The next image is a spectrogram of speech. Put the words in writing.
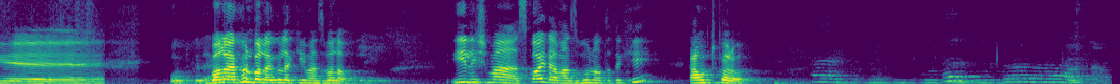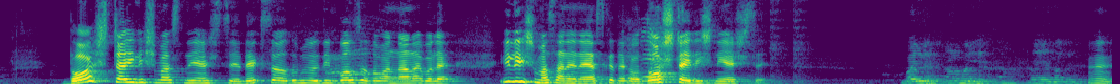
ইয়ে বলো এখন বলো এগুলা কি মাছ বলো? ইলিশ মাছ কয়টা মাছ গুণ তো দেখি? কাউন্ট করো। দশটা ইলিশ মাছ নিয়ে আসছে দেখছ? তুমি ওই দিন বলছো তোমার নানা বলে ইলিশ মাছ আনে না আজকে দেখো দশটা ইলিশ নিয়ে আসছে। হ্যাঁ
